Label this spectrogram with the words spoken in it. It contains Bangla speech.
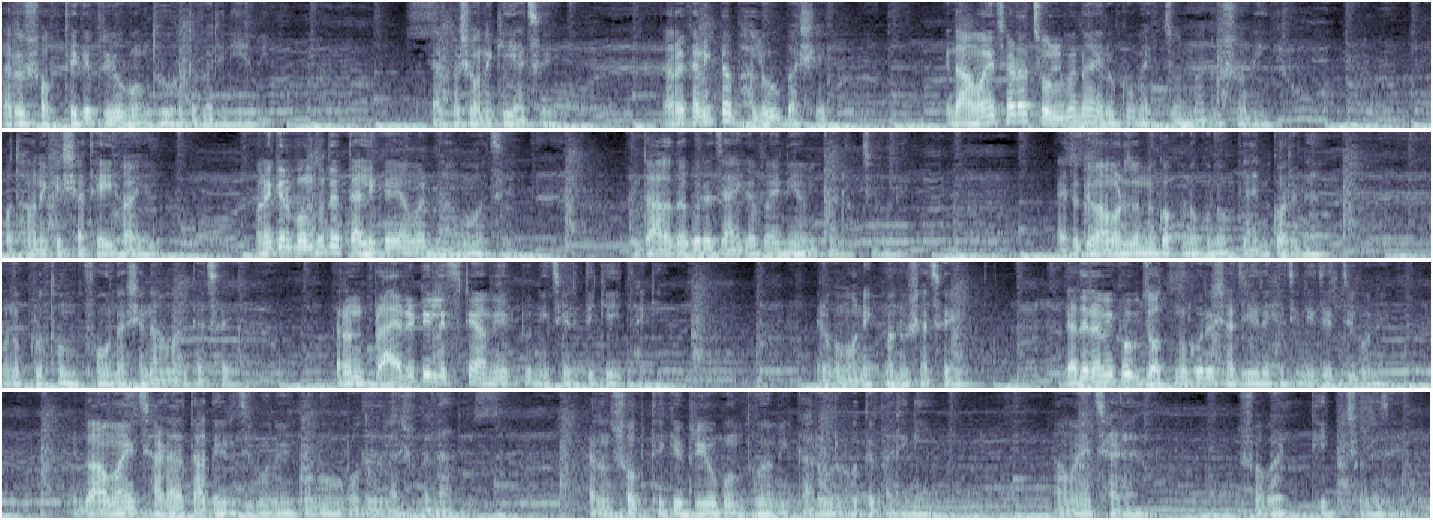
কারও সব থেকে প্রিয় বন্ধু হতে পারিনি আমি। চারপাশে অনেকেই আছে। তারা খানিকটা ভালোবাসে। কিন্তু আমায় ছাড়া চলবে না এরকম একজন মানুষও নেই। কথা অনেকের সাথেই হয়। অনেকের বন্ধুদের তালিকায় আমার নামও আছে। কিন্তু আলাদা করে জায়গা পাইনি আমি কারোর জীবনে। তাই তো কেউ আমার জন্য কখনো কোনো প্ল্যান করে না। কোনো প্রথম ফোন আসে না আমার কাছে। কারণ প্রায়োরিটি লিস্টে আমি একটু নিচের দিকেই থাকি। এরকম অনেক মানুষ আছে যাদের আমি খুব যত্ন করে সাজিয়ে রেখেছি নিজের জীবনে। কিন্তু আমায় ছাড়া তাদের জীবনে কোনো বদল আসবে না। কারণ সব থেকে প্রিয় বন্ধু আমি কারোর হতে পারিনি। আমায় ছাড়া সবার ঠিক চলে যায়।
